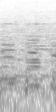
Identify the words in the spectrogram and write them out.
Ha ha ha.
